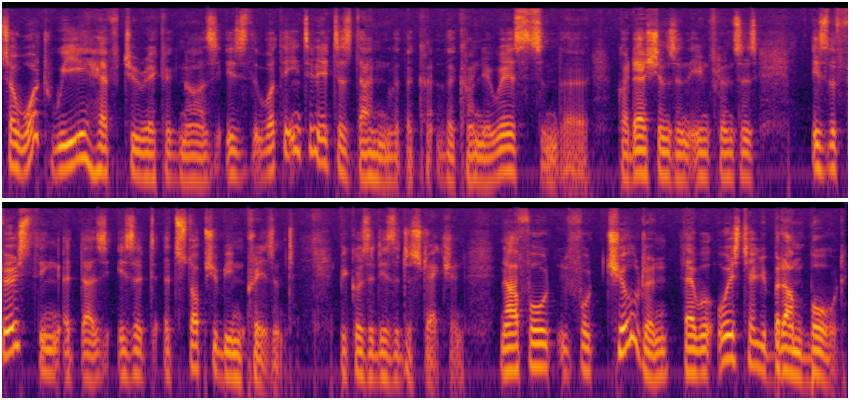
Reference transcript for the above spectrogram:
So what we have to recognize is that what the internet has done with the the Kanye Wests and the Kardashians and the influencers is the first thing it does is it, it stops you being present because it is a distraction. Now for for children they will always tell you but I'm bored.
